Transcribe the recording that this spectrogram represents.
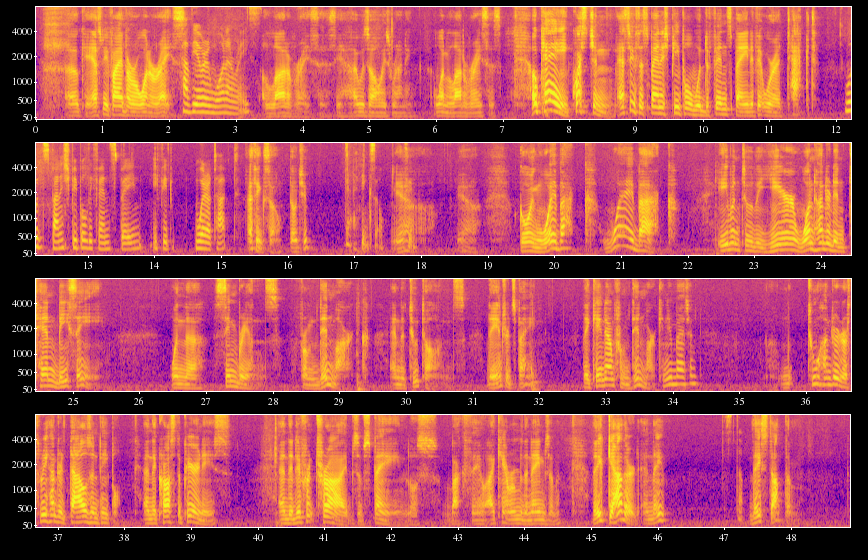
Okay, ask me if I've ever won a race. Have you ever won a race? A lot of races, yeah. I was always running. I won a lot of races. Okay, question. Ask me if the Spanish people would defend Spain if it were attacked. Would Spanish people defend Spain if it were attacked? I think so, don't you? Yeah, I think so. Yeah, too. yeah. Going way back, way back, even to the year 110 BC, when the Cimbrians from Denmark and the Teutons, they entered Spain. They came down from Denmark. Can you imagine? 200 or 300,000 people. And they crossed the Pyrenees, and the different tribes of Spain, los Bactheo, I can't remember the names of them, they gathered and they Stop. they stopped them.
